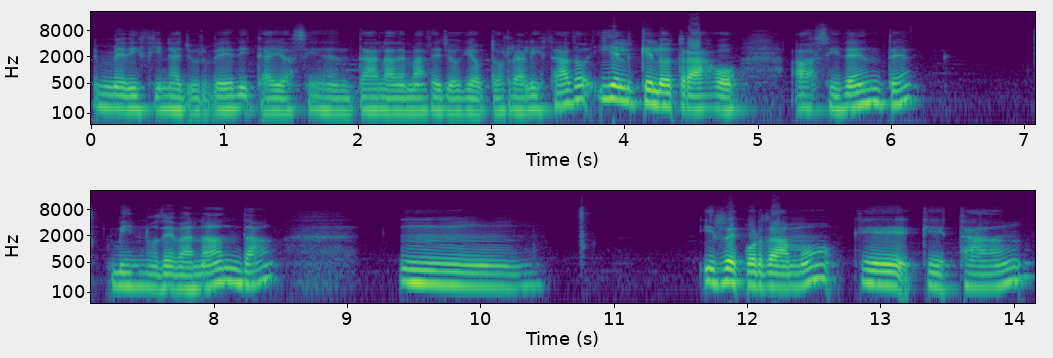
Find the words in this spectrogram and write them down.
en medicina ayurvédica y occidental, además de yogi autorrealizado, y el que lo trajo a Occidente, Vishnu Devananda. Mm, y recordamos que, están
